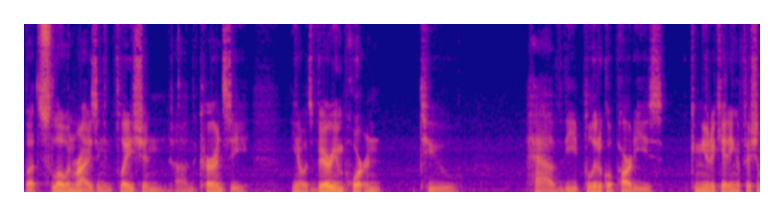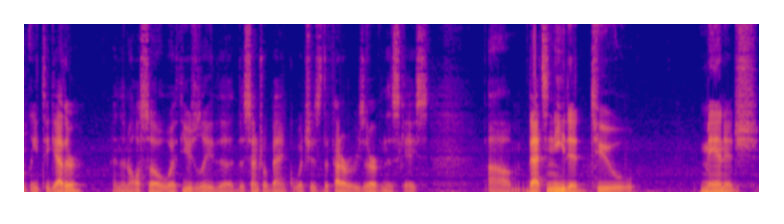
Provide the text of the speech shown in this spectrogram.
but slow and rising inflation uh, the currency, you know, it's very important to have the political parties communicating efficiently together, and then also with usually the, the central bank, which is the Federal Reserve in this case. Um, that's needed to manage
